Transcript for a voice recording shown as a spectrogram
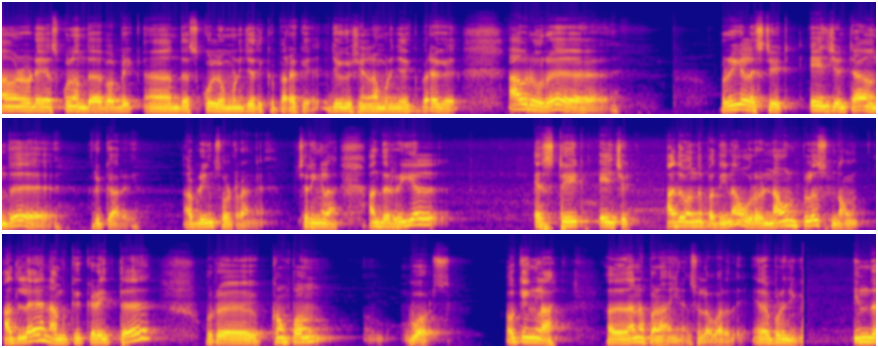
அவருடைய ஸ்கூல் அந்த பப்ளிக் அந்த ஸ்கூலில் முடிஞ்சதுக்கு பிறகு எஜுகேஷன்லாம் முடிஞ்சதுக்கு பிறகு அவர் ஒரு ரியல் எஸ்டேட் ஏஜெண்ட்டாக வந்து இருக்கார் அப்படின்னு சொல்கிறாங்க சரிங்களா? அந்த ரியல் எஸ்டேட் ஏஜென்ட் அது வந்து பார்த்திங்கன்னா ஒரு நவுன் ப்ளஸ் நவுன் அதில் நமக்கு கிடைத்த ஒரு காம்பவுண்ட் வேர்ட்ஸ் ஓகேங்களா? அதுதான் இப்போ நான் இங்கே சொல்ல வர்றது இதை புரிஞ்சுக்க இந்த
